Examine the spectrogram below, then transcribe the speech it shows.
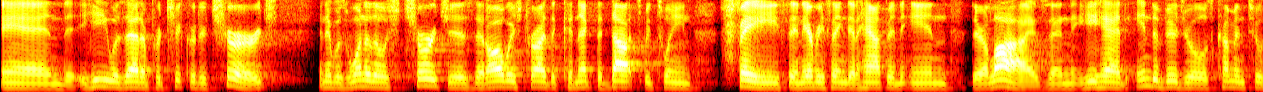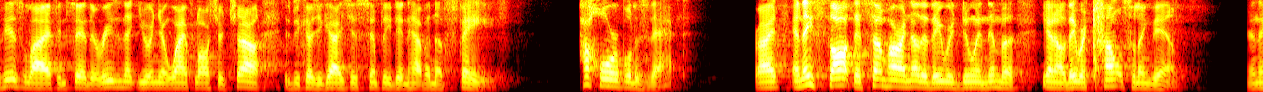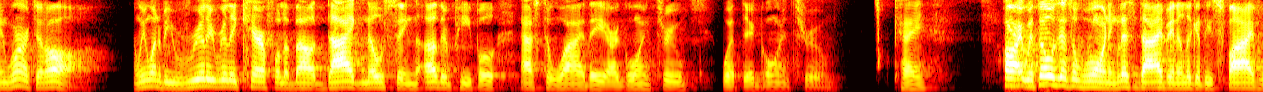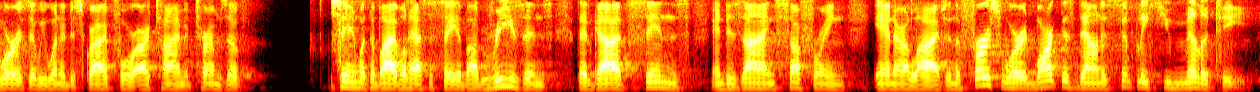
and he was at a particular church and it was one of those churches that always tried to connect the dots between faith and everything that happened in their lives. And he had individuals come into his life and say, The reason that you and your wife lost your child is because you guys just simply didn't have enough faith. How horrible is that? Right? And they thought that somehow or another they were doing them, a, you know, they were counseling them. And they weren't at all. And we want to be really, really careful about diagnosing other people as to why they are going through what they're going through. Okay? All right, with those as a warning, let's dive in and look at these five words that we want to describe for our time in terms of seeing what the Bible has to say about reasons that God sends and designs suffering in our lives. And the first word, mark this down, is simply humility.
